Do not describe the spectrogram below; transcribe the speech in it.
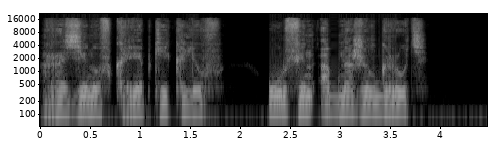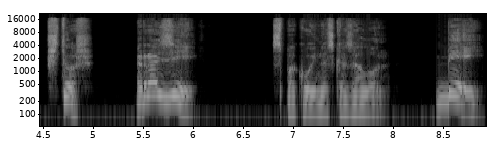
разинув крепкий клюв. Урфин обнажил грудь. «Что ж, рази!» — спокойно сказал он. «Бей!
